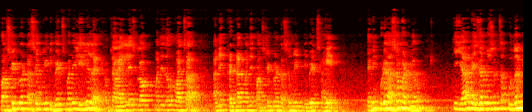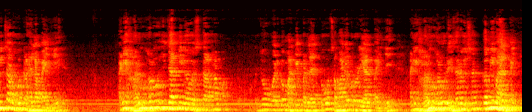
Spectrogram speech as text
कॉन्स्टिट्युएंट असेंब्ली डिबेट्समध्ये लिहिलेलं आहे. आमच्या आय एल एस ब्लॉकमध्ये जाऊन वाचा. अनेक खंडांमध्ये कॉन्स्टिट्युएंट असेंब्ली डिबेट्स आहेत. त्यांनी पुढे असं म्हटलं की या रिझर्वेशनचा पुनर्विचार होत राहिला पाहिजे. आणि हळूहळू ही जाती व्यवस्था हा जो वर्ग मागे पडलाय तो समाजाबरोबर यायला पाहिजे. आणि हळूहळू रिझर्वेशन कमी व्हायला पाहिजे.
